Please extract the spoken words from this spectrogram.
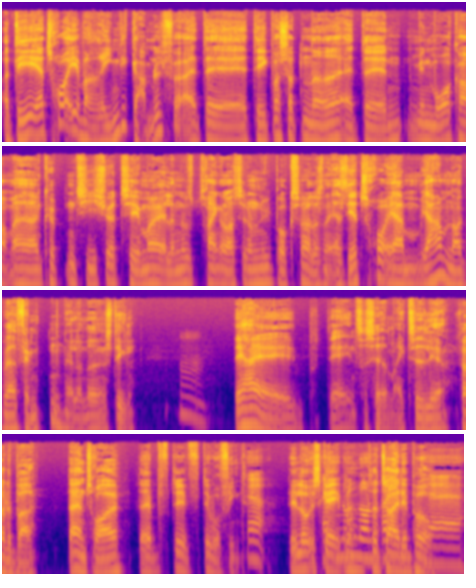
Og det, jeg tror, jeg var rimelig gammel før, at øh, det ikke var sådan noget, at øh, min mor kom og havde købt en t-shirt til mig, eller nu trænger du også til nogle nye bukser, eller sådan. Altså, jeg tror, jeg, jeg har nok været 15, eller noget i den stil. Mm. Det har jeg, det har interesseret mig ikke tidligere. Så er det bare, der er en trøje, det, det, det var fint. Ja. Det lå i skabet, så tager jeg det på. Ja,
